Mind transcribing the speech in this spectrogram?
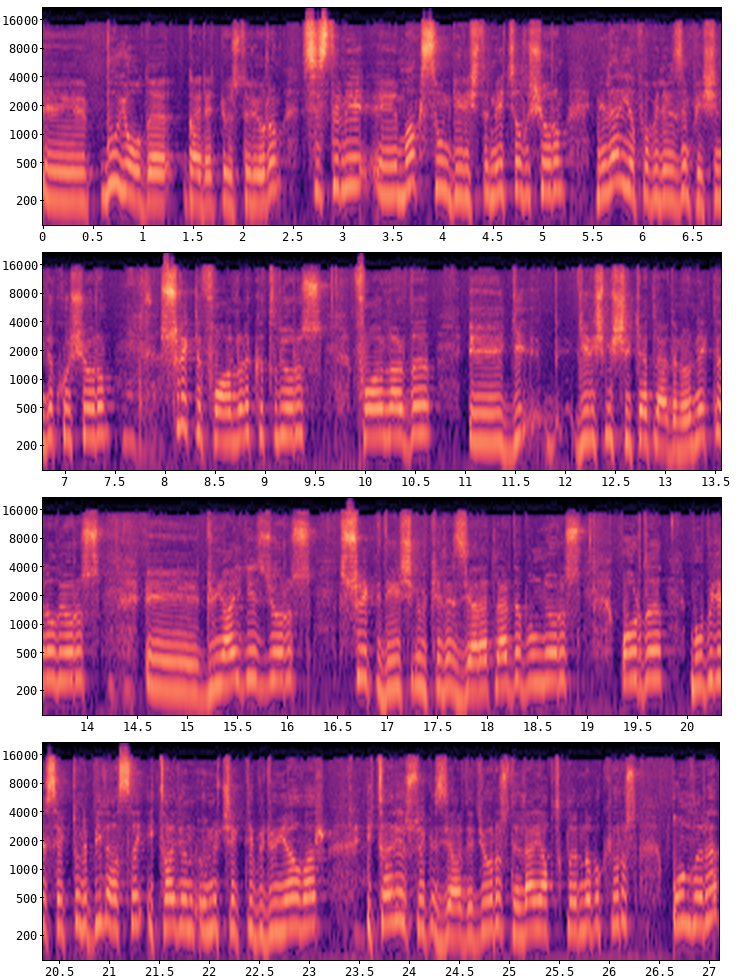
E, bu yolda gayret gösteriyorum. Sistemi e, maksimum geliştirmeye çalışıyorum. Neler yapabilirizin peşinde koşuyorum. Sürekli fuarlara katılıyoruz. Fuarlarda e, ge- gelişmiş şirketlerden örnekler alıyoruz. E, dünyayı geziyoruz. Sürekli değişik ülkeleri ziyaretlerde bulunuyoruz. Orada mobilya sektöründe bilhassa İtalya'nın önü çektiği bir dünya var. İtalya'yı sürekli ziyaret ediyoruz. Neler yaptıklarına bakıyoruz. Onları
